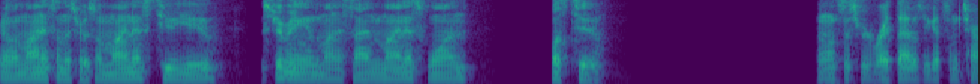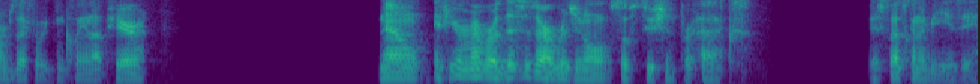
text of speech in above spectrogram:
To have a minus on this row, so minus 2u. Distributing in the minus sign, minus 1 plus 2. And let's just rewrite that as we get some terms that we can clean up here. Now, if you remember, this is our original substitution for x. Okay, so that's going to be easy.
